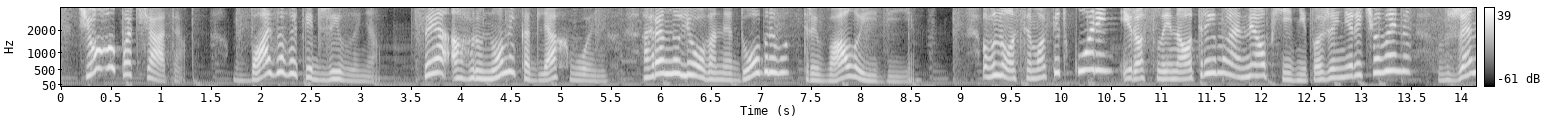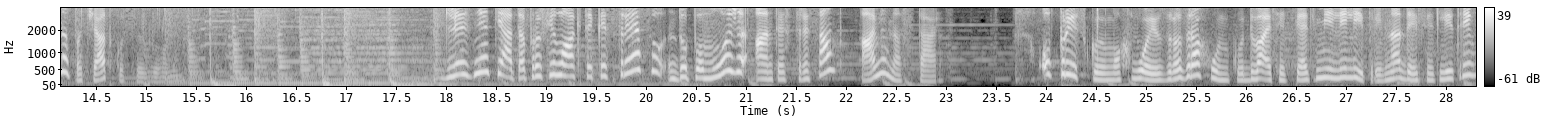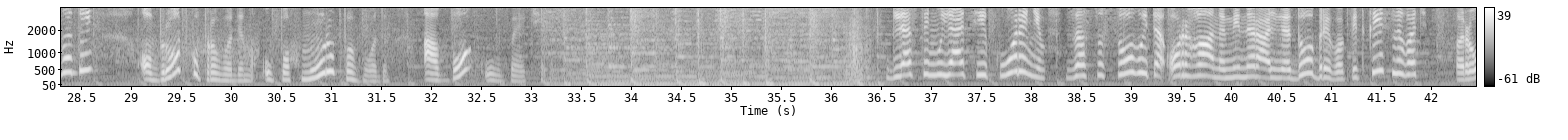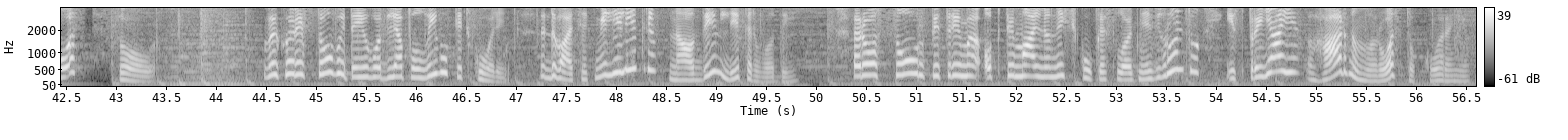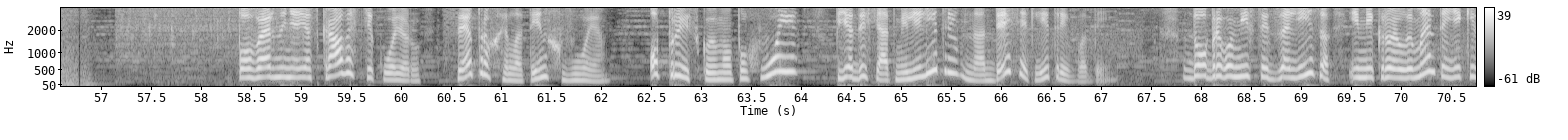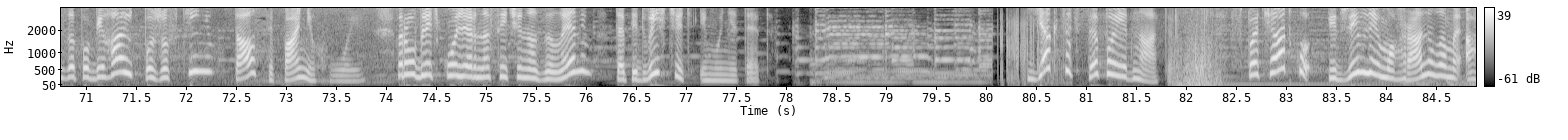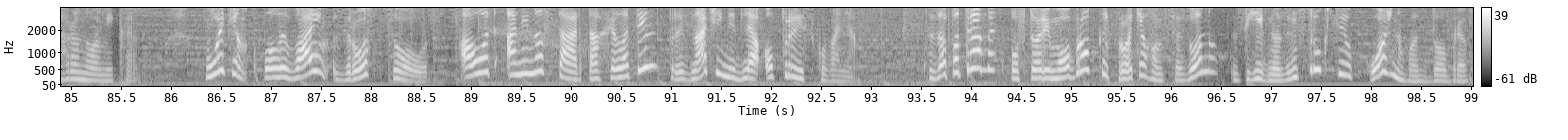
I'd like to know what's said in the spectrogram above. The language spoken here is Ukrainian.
З чого почати? Базове підживлення це агрономіка для хвойних, гранульоване добриво тривалої дії. Вносимо під корінь і рослина отримує необхідні поживні речовини вже на початку сезону. Для зняття та профілактики стресу допоможе антистресант Аміностар. Оприскуємо хвою з розрахунку 25 мл на 10 літрів води. Обробку проводимо у похмуру погоду або увечері. Для стимуляції коренів застосовуйте органомінеральне добриво підкислювач Рост Соур. Використовуйте його для поливу під корінь 20 мл на 1 літр води. Розсоур підтримує оптимально низьку кислотність ґрунту і сприяє гарному росту коренів. Повернення яскравості кольору це прохелатин хвоя. Оприскуємо по хвої 50 мл на 10 літрів води. Добриво містить залізо і мікроелементи, які запобігають пожовтінню та осипанню хвої, роблять колір насичено зеленим та підвищують імунітет. Як це все поєднати? Спочатку підживлюємо гранулами агрономіки, потім поливаємо з розсоур. А от аміностар та хелатин призначені для оприскування. За потреби повторюємо обробки протягом сезону згідно з інструкцією кожного з добрив.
